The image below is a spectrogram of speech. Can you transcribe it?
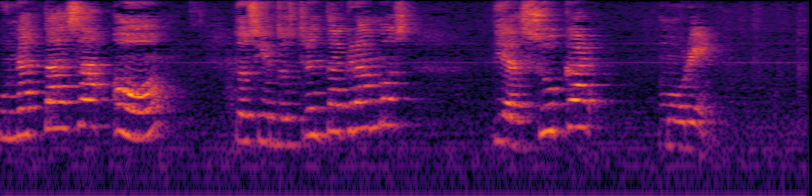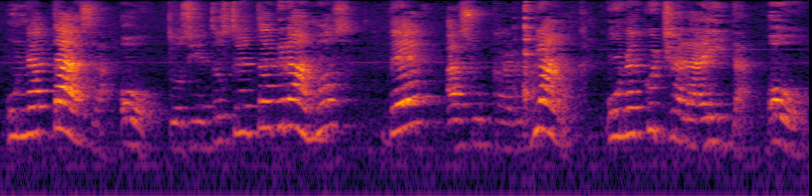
una taza o 230 gramos de azúcar moreno, una taza o 230 gramos de azúcar blanca, una cucharadita o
